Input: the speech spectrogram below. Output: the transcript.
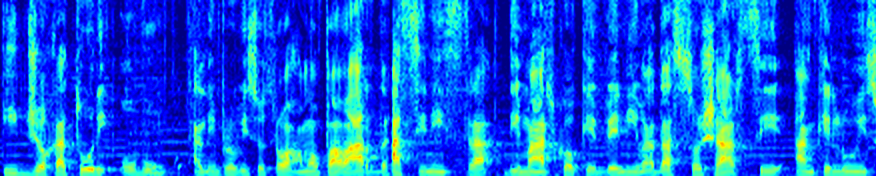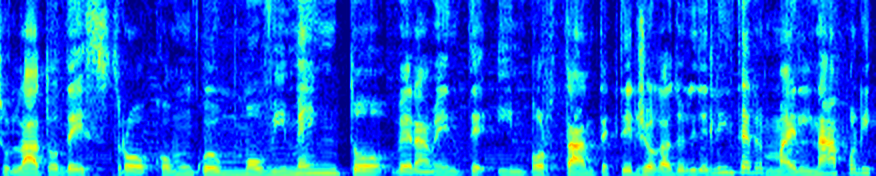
i giocatori ovunque. All'improvviso trovavamo Pavard a sinistra di Marco che veniva ad associarsi anche lui sul lato destro, comunque un movimento veramente importante dei giocatori dell'Inter, ma il Napoli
